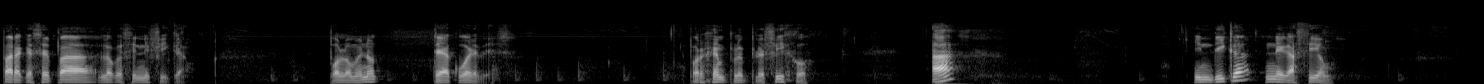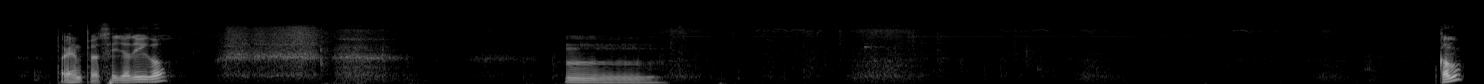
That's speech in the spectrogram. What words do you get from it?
para que sepa lo que significan. Por lo menos te acuerdes. Por ejemplo, el prefijo a indica negación. Por ejemplo, si yo digo mm, ¿Cómo?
